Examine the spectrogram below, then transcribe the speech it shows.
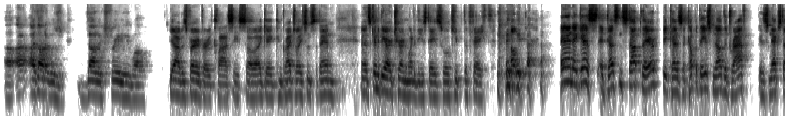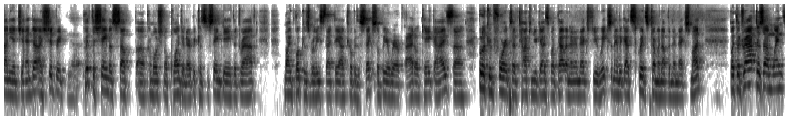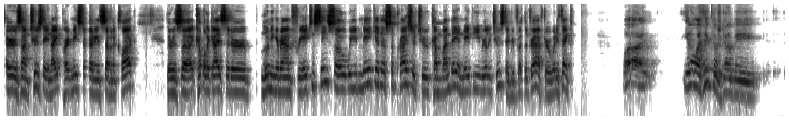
uh, I, I thought it was done extremely well. Yeah, it was very, very classy. So again, congratulations to them. And it's going to be our turn one of these days. So we'll keep the faith. yeah. And I guess it doesn't stop there because a couple days from now, the draft is next on the agenda. I should re- yeah. put the shameless self uh, promotional plug in there because the same day of the draft, my book is released that day, October the 6th. So be aware of that. Okay, guys. Uh, looking forward to talking to you guys about that one in the next few weeks. And then we got Squids coming up in the next month. But the draft is on Wednesday, or is on Tuesday night. Pardon me, starting at seven o'clock. There is a couple of guys that are looming around free agency, so we may get a surprise or two come Monday and maybe really Tuesday before the draft. Or what do you think? Well, I, you know, I think there's going to be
